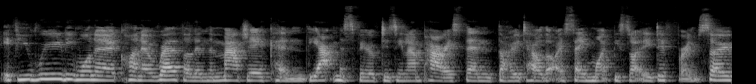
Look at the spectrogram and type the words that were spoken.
If you really want to kind of revel in the magic and the atmosphere of Disneyland Paris, then the hotel that I say might be slightly different. So,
